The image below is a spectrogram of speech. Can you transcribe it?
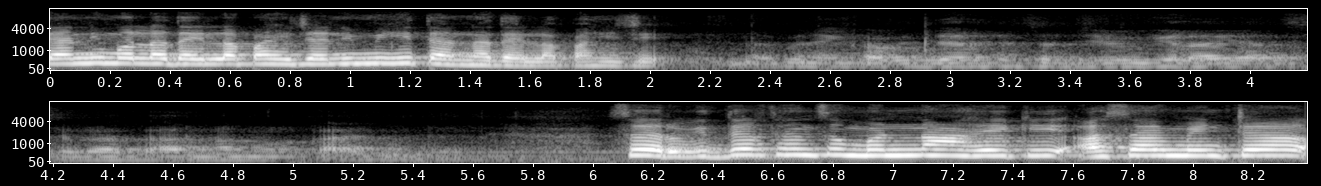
त्यांनी मला द्यायला पाहिजे आणि मीही त्यांना द्यायला पाहिजे. पण एका विद्यार्थ्याचा जीव गेला यात सगळ्या कारणामुळे काय म्हणतात सर विद्यार्थ्यांचं म्हणणं आहे की असाइनमेंटच्या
